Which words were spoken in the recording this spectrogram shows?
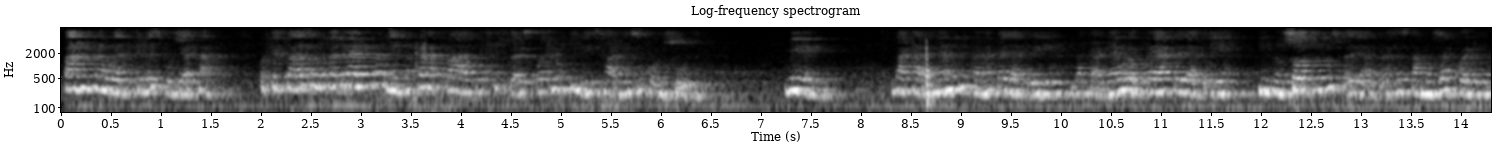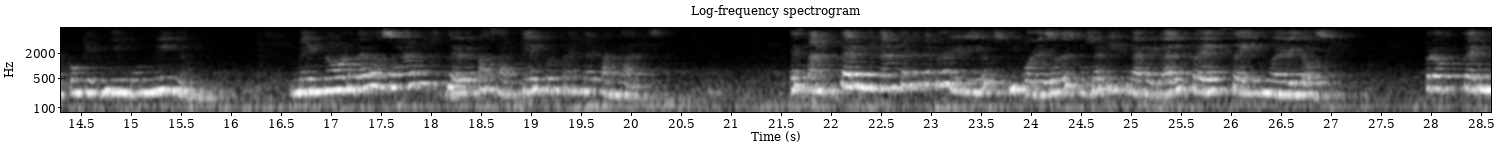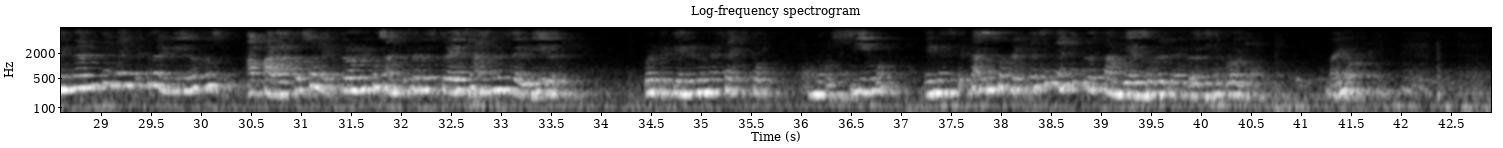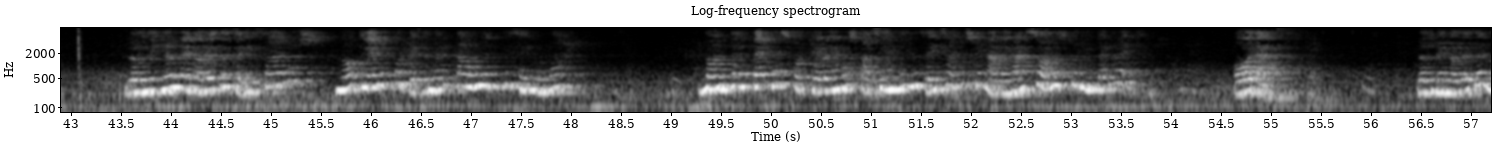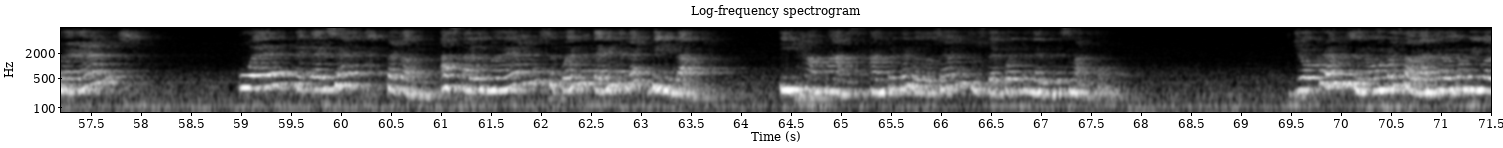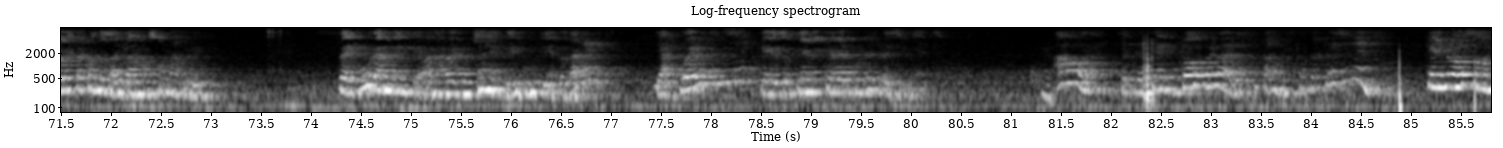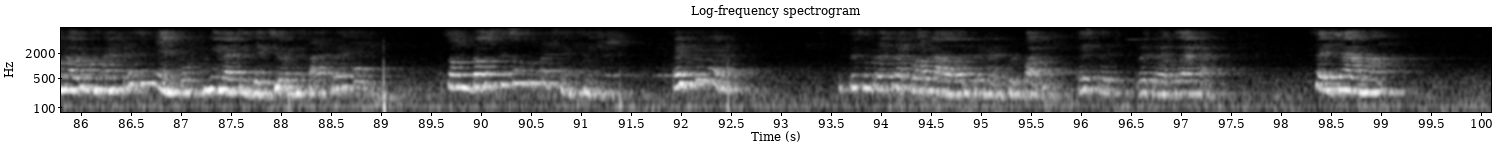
página web que les puse acá, porque esta va a ser una gran herramienta para padres que ustedes pueden utilizar en su consulta. Miren, la Academia Americana de Pediatría, la Academia Europea de Pediatría y nosotros los pediatras estamos de acuerdo con que ningún niño menor de 12 años debe pasar tiempo en frente de pantallas. están terminantemente prohibidos y por eso les puse aquí la regla del 3, 6, 9 y 12. Pero terminantemente prohibidos los aparatos electrónicos antes de los 3 años de vida, porque tienen un efecto nocivo, en este caso sobre el crecimiento, pero también sobre el desarrollo. Bueno, los niños menores de 6 años no tienen por qué tener tablet ni celular. No entendemos por qué vemos pacientes de 6 años que navegan solos por internet. Horas. Los menores de 9 años pueden meterse, perdón, hasta los 9 años se pueden meter en internet vigilado. Y jamás, antes de los 12 años, usted puede tener un smartphone. Yo creo que si uno va un restaurante hoy domingo, ahorita cuando salgamos con hambre, seguramente van a haber mucha gente incumpliendo la ley. Y acuérdense que eso tiene que ver con el crecimiento. Ahora, se cree que hay dos verdaderos protagonistas del crecimiento, que no son la hormona del crecimiento ni las inyecciones para crecer. Son dos que son súper sencillos. El primero, este es un retrato hablado del primer culpable, este retrato de acá, se llama,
